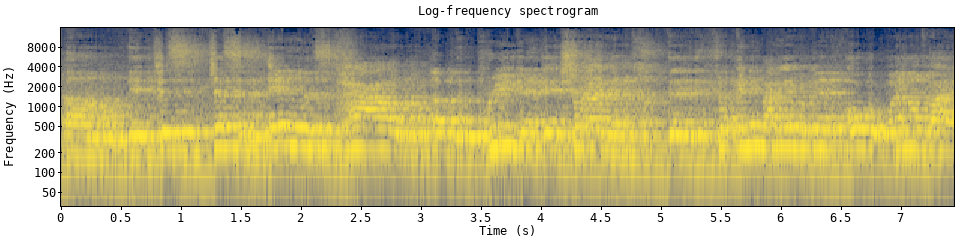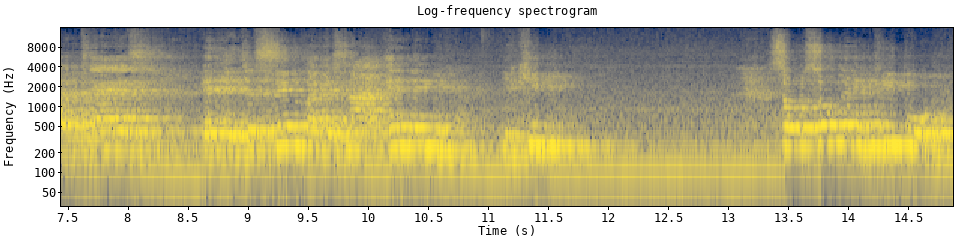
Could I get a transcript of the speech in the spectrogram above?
Um, they're just, just an endless pile of they're. That, anybody ever been overwhelmed by a task? And it just seems like it's not ending. You keep. So, so many people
